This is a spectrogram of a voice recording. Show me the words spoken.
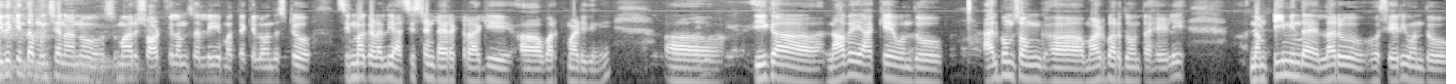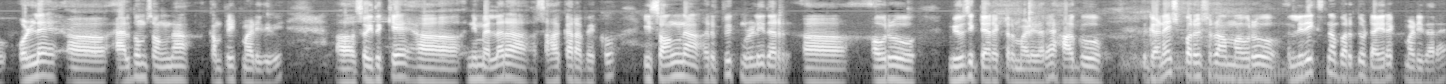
ಇದಕ್ಕಿಂತ ಮುಂಚೆ ನಾನು ಸುಮಾರು ಶಾರ್ಟ್ ಫಿಲಮ್ಸಲ್ಲಿ ಮತ್ತೆ ಕೆಲವೊಂದಷ್ಟು ಸಿನಿಮಾಗಳಲ್ಲಿ ಅಸಿಸ್ಟೆಂಟ್ ಡೈರೆಕ್ಟರ್ ಆಗಿ ವರ್ಕ್ ಮಾಡಿದ್ದೀನಿ. ಈಗ ನಾವೇ ಯಾಕೆ ಒಂದು ಆಲ್ಬಮ್ ಸಾಂಗ್ ಮಾಡಬಾರ್ದು ಅಂತ ಹೇಳಿ ನಮ್ಮ ಟೀಮಿಂದ ಎಲ್ಲರೂ ಸೇರಿ ಒಂದು ಒಳ್ಳೆ ಆಲ್ಬಮ್ ಸಾಂಗ್ನ ಕಂಪ್ಲೀಟ್ ಮಾಡಿದ್ದೀವಿ ಸೊ ಇದಕ್ಕೆ ನಿಮ್ಮೆಲ್ಲರ ಸಹಕಾರ ಬೇಕು. ಈ ಸಾಂಗ್ನ ಋತ್ವಿಕ್ ಮುರಳೀಧರ್ ಅವರು ಮ್ಯೂಸಿಕ್ ಡೈರೆಕ್ಟರ್ ಮಾಡಿದ್ದಾರೆ. ಹಾಗೂ ಗಣೇಶ್ ಪರಶುರಾಮ್ ಅವರು ಲಿರಿಕ್ಸ್ನ ಬರೆದು ಡೈರೆಕ್ಟ್ ಮಾಡಿದ್ದಾರೆ.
